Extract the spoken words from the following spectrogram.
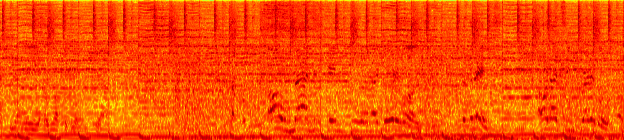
definitely a rocket launcher. Oh man, this game's cooler than I thought it was. Look at this. Oh, that's incredible. Oh,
